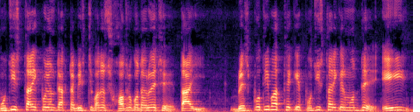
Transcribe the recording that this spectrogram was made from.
পঁচিশ তারিখ পর্যন্ত একটা বৃষ্টিপাতের সতর্কতা রয়েছে। তাই বৃহস্পতিবার থেকে পঁচিশ তারিখের মধ্যে এই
